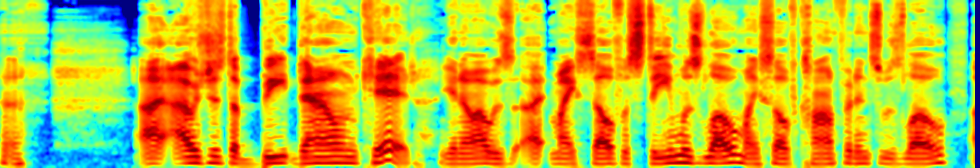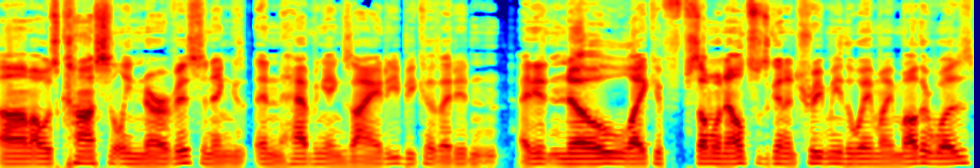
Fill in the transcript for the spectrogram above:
I, I was just a beat down kid. You know, I was, I, my self esteem was low. My self confidence was low. Um, I was constantly nervous and, and having anxiety because I didn't, I didn't know like if someone else was going to treat me the way my mother was.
